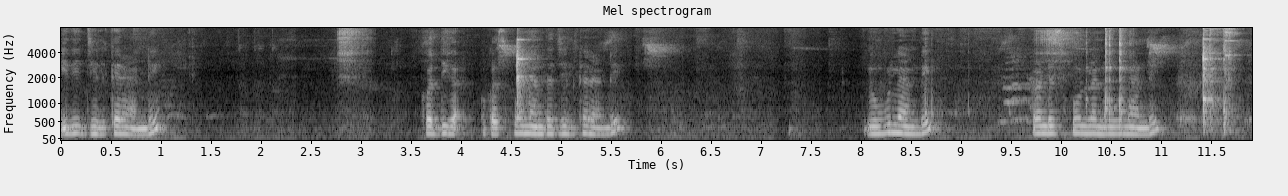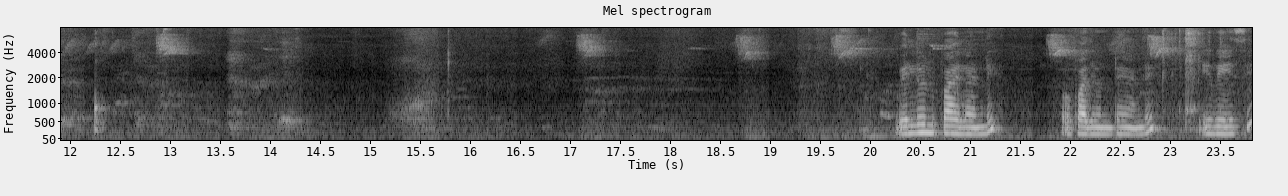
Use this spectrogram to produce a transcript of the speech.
ఇది జీలకర్ర అండి. కొద్దిగా ఒక స్పూన్ అంత జీలకర్ర అండి. నువ్వులండి. రెండు స్పూన్ల నువ్వులండి వెల్లుల్లిపాయలండి ఓ పది ఉంటాయండి. ఇవి వేసి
